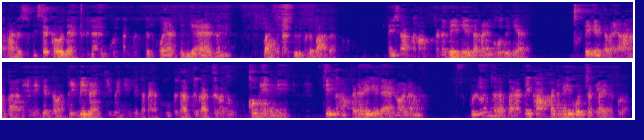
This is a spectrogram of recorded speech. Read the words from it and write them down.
තමන්ට විසකව දැන වෙලාවේ මුළු කර්මත්තන හොයන්න යෑම බහුණක් විරුද්ධ බාධා. ඒ නිසා කම්පන වේගය තමයි මොකද කියන්නේ. ඒකේ තමයි ආනපානිය, ඒකේ තමයි පිබිමෙන් තිබෙන, ඒකේ තමයි රූප ශබ්ද ගන්ධරතු කොම එන්නේ. ඒ කම්පන වේගය දැනනවනම් පුළුවන් තරම් බලන්න ඒ කම්පන වේගය කොච්චර ලයින් පුළුවන්.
